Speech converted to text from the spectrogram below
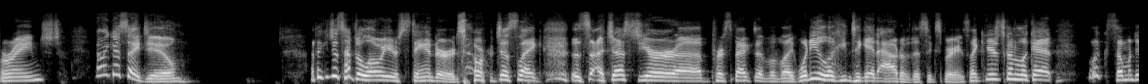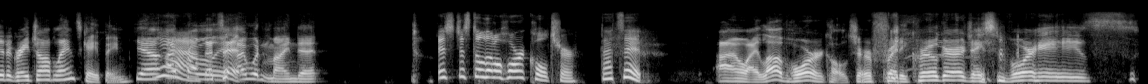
arranged. no, I guess I do. I think you just have to lower your standards or just like adjust your uh, perspective of like, what are you looking to get out of this experience? Like, you're just going to look at, look, someone did a great job landscaping. Yeah, Yeah. I probably. That's it. I wouldn't mind it. It's just a little horror culture. That's it. Oh, I love horror culture. Freddy Krueger, Jason Voorhees,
